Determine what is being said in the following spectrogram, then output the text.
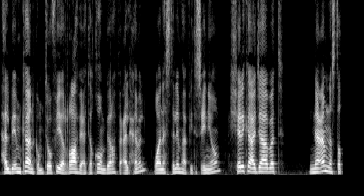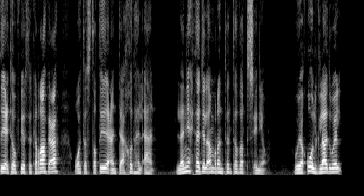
هل بإمكانكم توفير رافعة تقوم برفع الحمل وأنا أستلمها في 90 يوم؟ الشركة أجابت نعم نستطيع توفير تلك الرافعة وتستطيع أن تأخذها الآن. لن يحتاج الأمر أن تنتظر 90 يوم. ويقول جلادويل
